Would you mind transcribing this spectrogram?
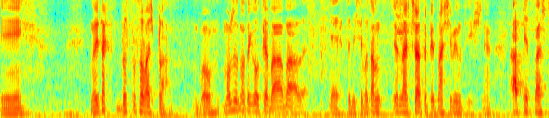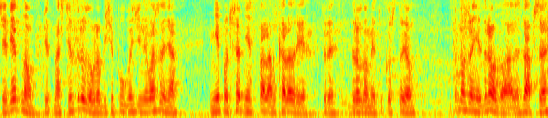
I no i tak dostosować plan. Bo może na tego kebaba, ale nie chce mi się, bo tam jednak trzeba te 15 minut iść, nie? A 15 w jedną, 15 w drugą, robi się pół godziny łażenia. Niepotrzebnie spalam kalorie, które drogo mnie tu kosztują. No może nie drogo, ale zawsze.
